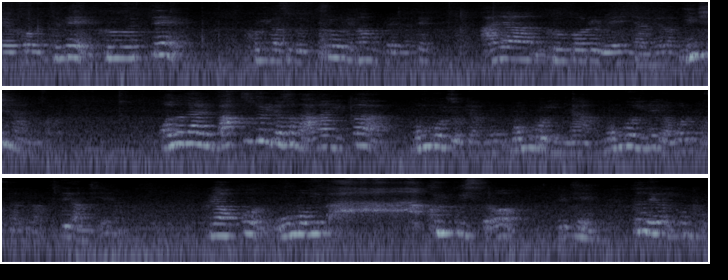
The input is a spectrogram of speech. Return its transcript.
예, 거, 근데 그때 거기 가서도 프로그램 하고 그랬는데 안양 그거를 왜 했냐면 임신을 하는 거예요. 어느 날 막 두들겨서 나가니까 몽고족이야. 몽- 몽고인이야. 몽고인을 영어를 못하더라. 그때 당시에는. 그래갖고 온몸이 막 긁고 있어. 이렇게. 그래서 내가 이거 뭐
